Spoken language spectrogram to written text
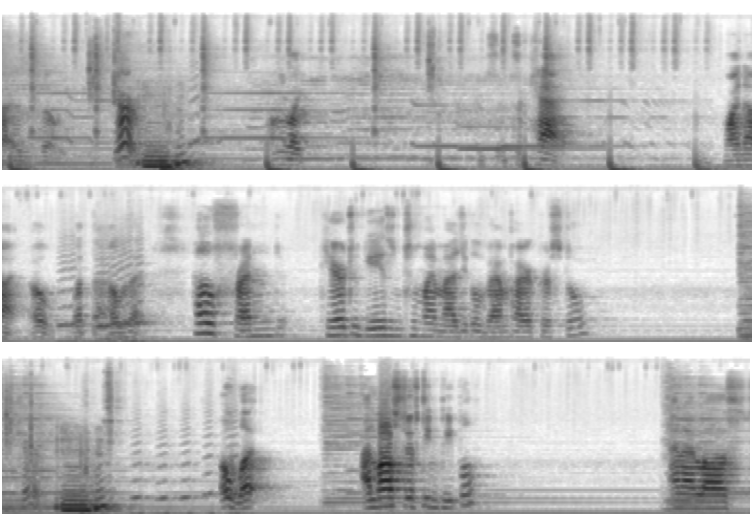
that is belly. Sure! Mm -hmm. I mean, like... It's, it's a cat. Why not? Oh, what the hell was that? Hello, friend. Care to gaze into my magical vampire crystal? Sure. Mm -hmm. Oh, what? I lost 15 people? And I lost...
